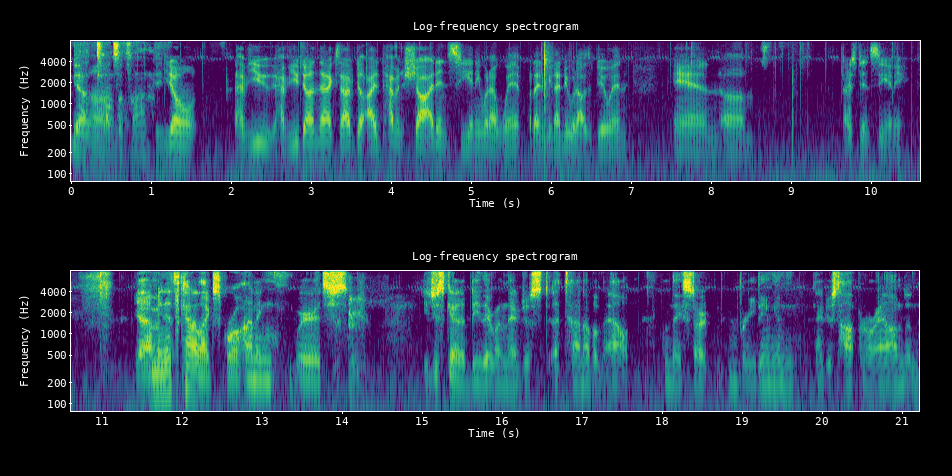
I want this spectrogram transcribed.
Yeah, tons Um, of fun. You don't have you have you done that? Because I've done, I haven't shot. I didn't see any when I went, but I mean I knew what I was doing, and um, I just didn't see any. Yeah, I mean it's kind of like squirrel hunting, where it's you just got to be there when they're just a ton of them out when they start breeding and they're just hopping around and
